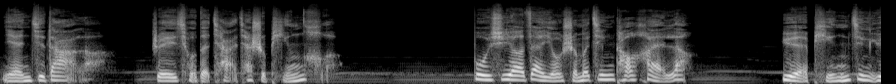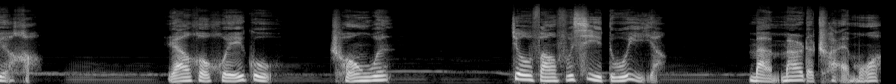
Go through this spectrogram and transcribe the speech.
年纪大了追求的恰恰是平和。不需要再有什么惊涛骇浪，越平静越好。然后回顾、重温，就仿佛细读一样，慢慢的揣摩，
